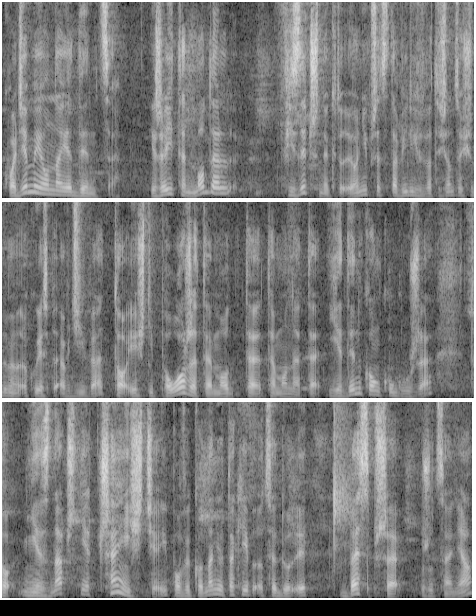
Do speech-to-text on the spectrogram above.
Kładziemy ją na jedynce. Jeżeli ten model fizyczny, który oni przedstawili w 2007 roku jest prawdziwy, to jeśli położę tę mo- tę- tę monetę jedynką ku górze, to nieznacznie częściej po wykonaniu takiej procedury bez przerzucenia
